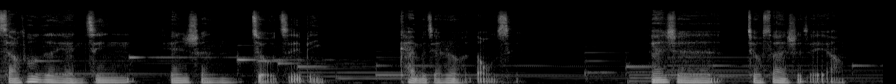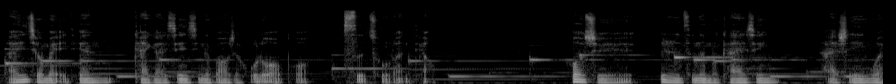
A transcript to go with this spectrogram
小兔子的眼睛天生就有疾病，看不见任何东西。但是就算是这样，它依旧每天开开心心地抱着胡萝卜四处乱跳。或许日子那么开心，还是因为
